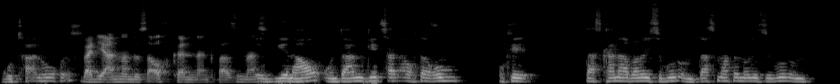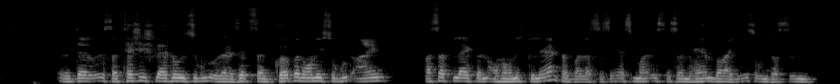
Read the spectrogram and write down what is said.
brutal hoch ist. Weil die anderen das auch können dann quasi meistens. Äh, genau, und dann geht's halt auch darum, okay, das kann er aber noch nicht so gut und das macht er noch nicht so gut und äh, der ist da technisch vielleicht noch nicht so gut oder er setzt seinen Körper noch nicht so gut ein, was er vielleicht dann auch noch nicht gelernt hat, weil das das erste Mal ist, dass er im Herrenbereich ist und das in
